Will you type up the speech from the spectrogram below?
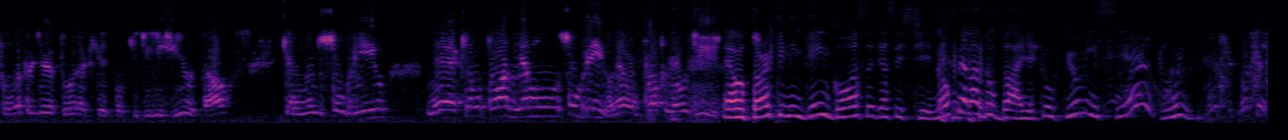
foi outra diretora que, que dirigiu e tal, que é um mundo sombrio né, que é um Thor mesmo sombrio, né? O próprio nome diz. É o Thor que ninguém gosta de assistir. Não pela dublagem, é que o filme em si é ruim. Você, você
